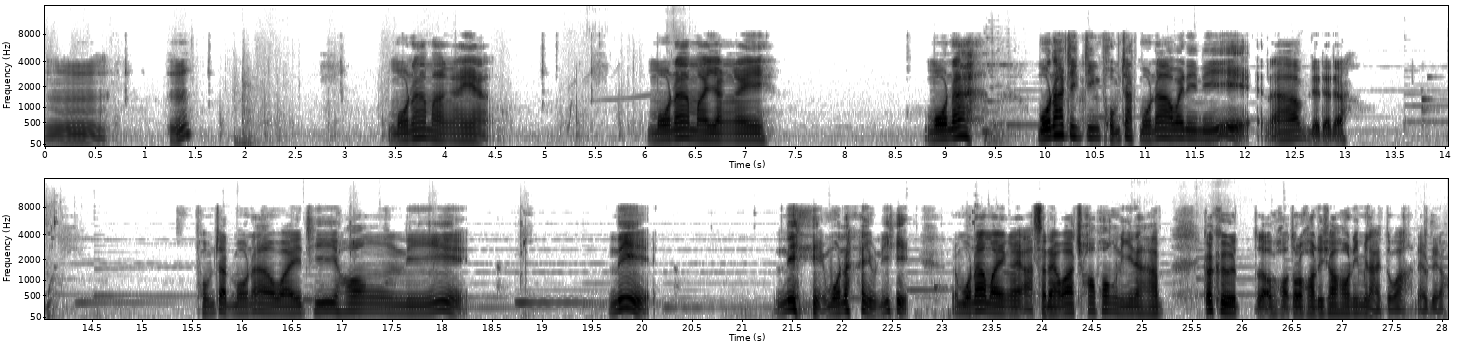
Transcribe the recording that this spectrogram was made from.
อืมหืมโมนามาไงอะ่ะ โมนามายังไง โมนาโมนาจริง ๆ ผมจัดโมนาไว้ในนี้นะครับ เดี๋ยวเดี๋ยวผมจัดโมนาไว้ที่ห้องนี้ นี่ นี่โมนาอยู่นี่แล้วโมนามายังไงอะแสดงว่าชอบห้องนี้นะครับ ก็คือตัวตัวละครที่ชอบห้องนี้มีหลายตัวเดี๋ยวเดี๋ยว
